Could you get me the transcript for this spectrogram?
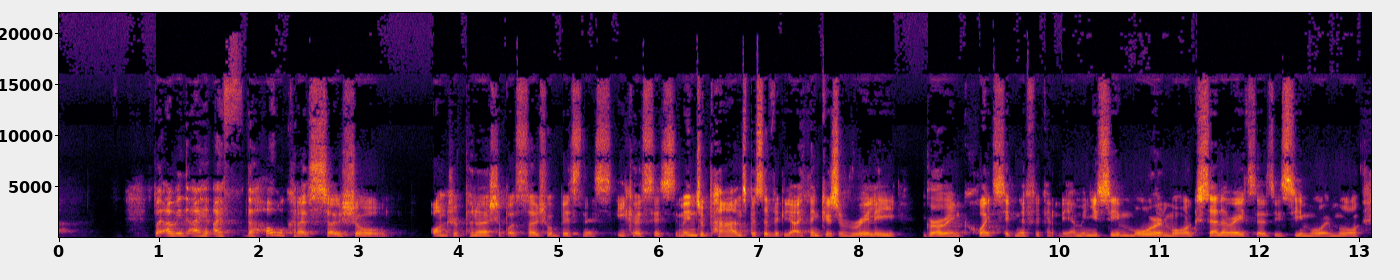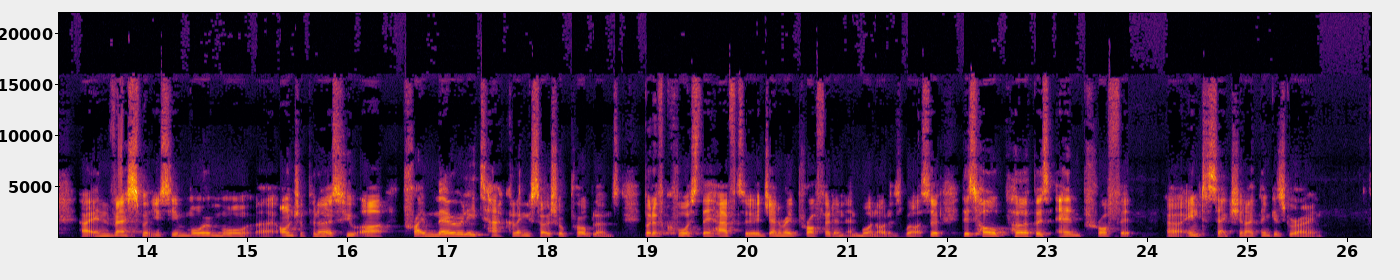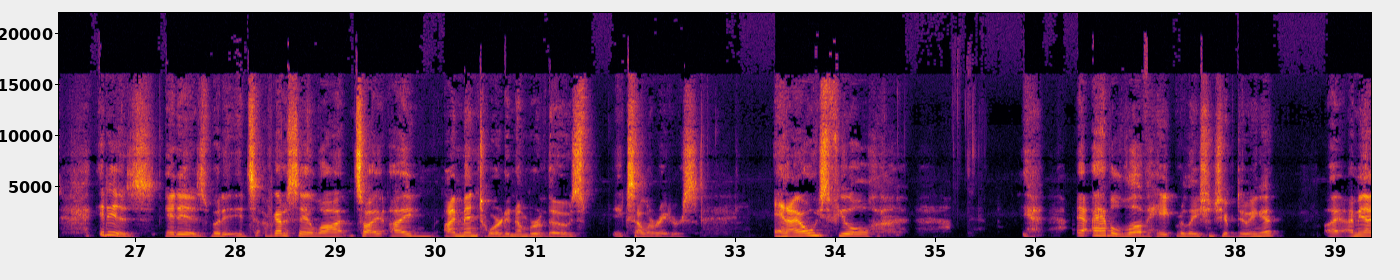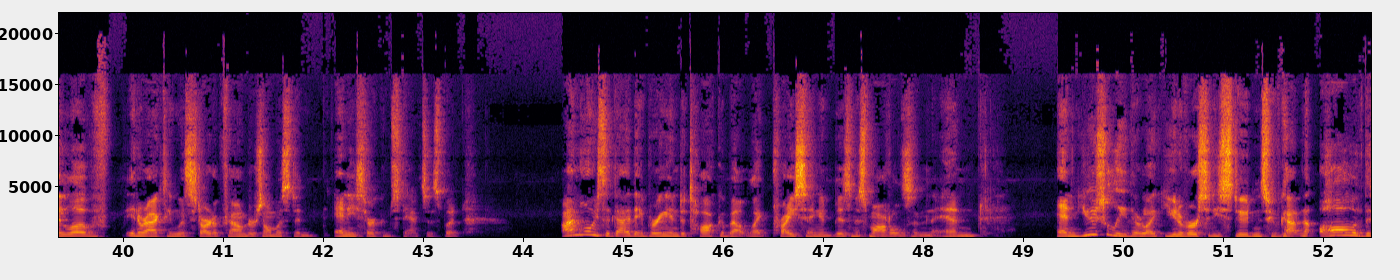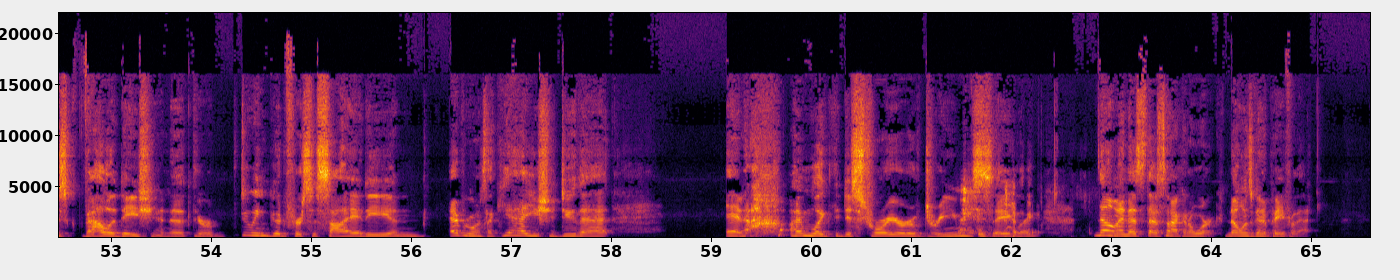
But I mean, I, I, the whole kind of social entrepreneurship or social business ecosystem in Japan specifically, I think is really growing quite significantly. I mean, you see more and more accelerators, you see more and more uh, investment, you see more and more uh, entrepreneurs who are primarily tackling social problems. But of course, they have to generate profit and, and whatnot as well. So this whole purpose and profit uh, intersection, I think, is growing. It is, it is, but it's. I've got to say a lot. So I, I, I mentored a number of those accelerators, and I always feel I have a love hate relationship doing it. I, I, mean, I love interacting with startup founders almost in any circumstances, but I'm always the guy they bring in to talk about like pricing and business models and and and usually they're like university students who've gotten all of this validation that they're doing good for society and everyone's like, yeah, you should do that. And I'm like the destroyer of dreams saying like, no, man, that's that's not going to work. No one's going to pay for that.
